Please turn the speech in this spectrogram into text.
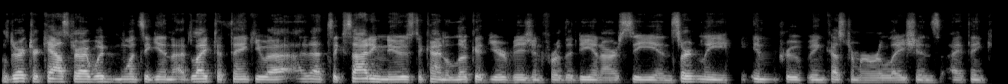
Well, Director Kaster, I would once again, I'd like to thank you. Uh, that's exciting news to kind of look at your vision for the DNRC and certainly improving customer relations. I think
